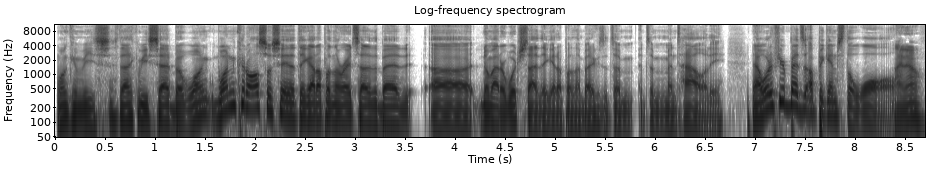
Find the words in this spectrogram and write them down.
one can be that can be said, but one one could also say that they got up on the right side of the bed, uh, no matter which side they get up on the bed, because it's a it's a mentality. Now, what if your bed's up against the wall? I know.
